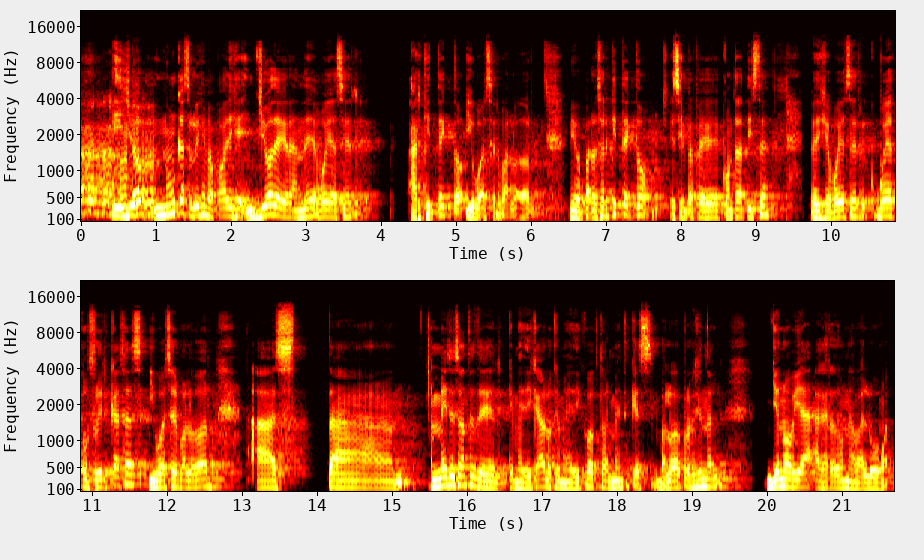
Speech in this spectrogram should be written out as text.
y yo nunca se lo dije a mi papá. Dije, yo de grande voy a ser arquitecto y voy a ser evaluador. Mi papá no es arquitecto, siempre fue contratista, pero dije, voy a hacer, voy a construir casas y voy a ser evaluador hasta meses antes de que me dedicara a lo que me dedico actualmente, que es evaluador profesional. Yo no había agarrado un avalúo,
